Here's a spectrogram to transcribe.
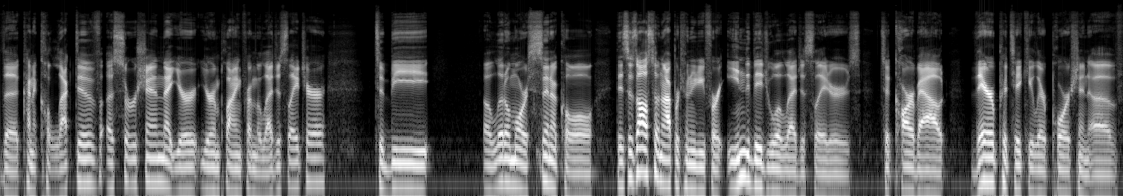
the kind of collective assertion that you're you're implying from the legislature to be a little more cynical, this is also an opportunity for individual legislators to carve out their particular portion of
